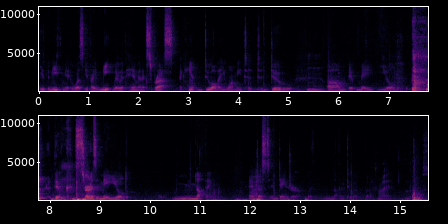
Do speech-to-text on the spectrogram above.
he's beneath me. It was if I meet with him and express I can't do all that you want me to to do. Um, it may yield. the concern is it may yield nothing, and just in danger with nothing to it. But Right. Of course.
